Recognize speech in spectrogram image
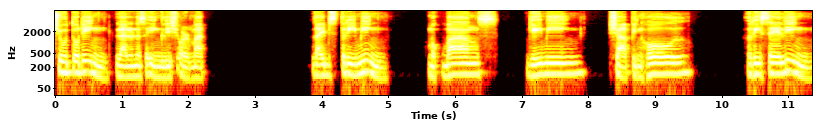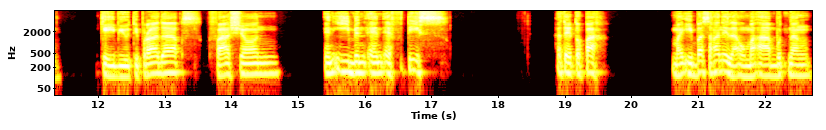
Tutoring, lalo na sa English or math. Live streaming, mukbangs, gaming, shopping haul, reselling, K-beauty products, fashion, and even NFTs. At ito pa, may iba sa kanila umaabot ng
